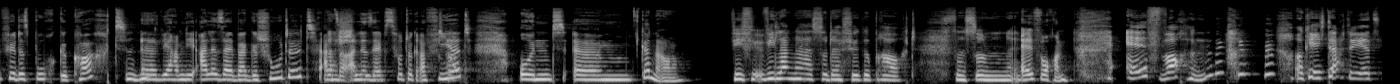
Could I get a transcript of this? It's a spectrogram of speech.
für das Buch gekocht. Mhm. Äh, wir haben die alle selber geshootet, also Ach, alle selbst fotografiert. Toll. Und ähm, genau. Wie, wie lange hast du dafür gebraucht? Ist das so ein elf Wochen. Elf Wochen? Okay, ich dachte jetzt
